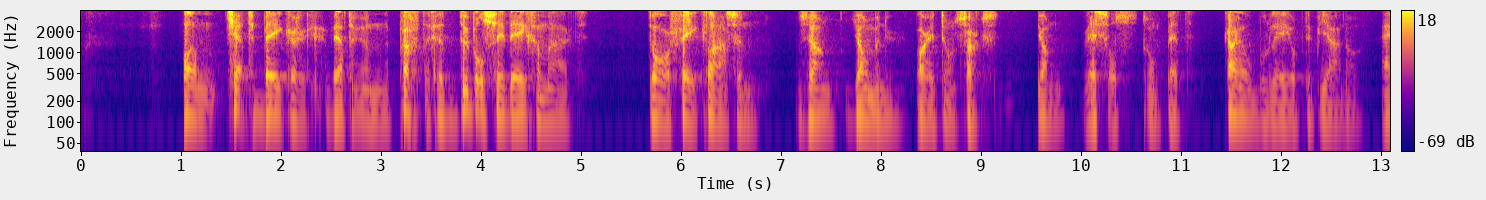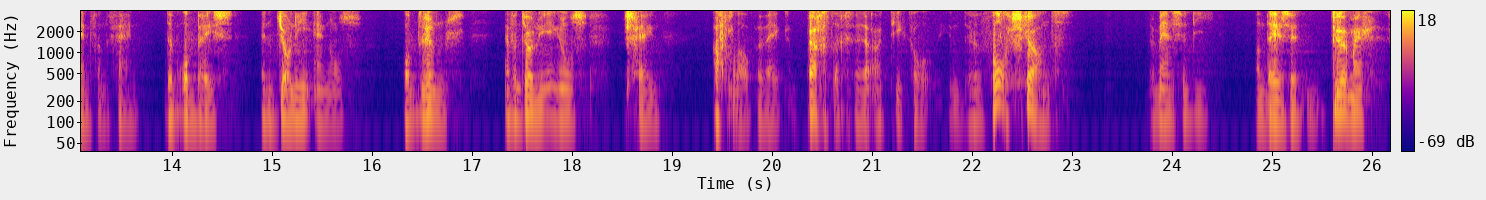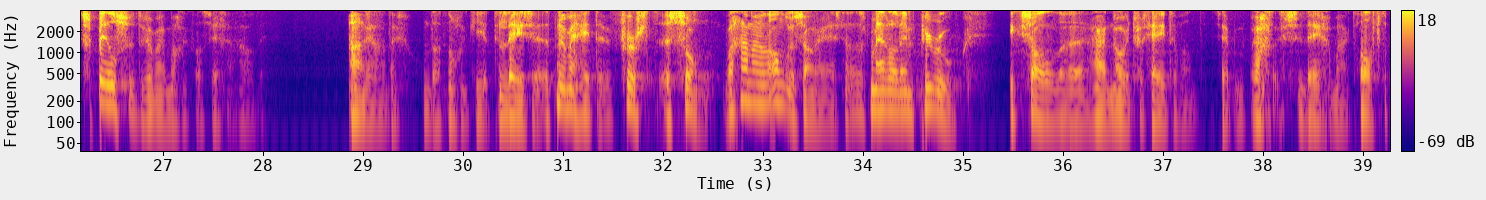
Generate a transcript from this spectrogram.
van Chet Baker... werd er een prachtige dubbel cd gemaakt door V. Klaassen. Zang, Jan Menu, bariton sax, Jan Wessels, trompet... Karel Boulet op de piano, Hein van Gijn, dubbel bass... en Johnny Engels op drums. En van Johnny Engels verscheen afgelopen week een prachtig eh, artikel in de Volkskrant. De mensen die deze drummer, speelse drummer mag ik wel zeggen, houden. Aanrader om dat nog een keer te lezen. Het nummer heet First Song. We gaan naar een andere zangeres, dat is Madeleine Peru. Ik zal eh, haar nooit vergeten, want ze hebben een prachtige cd gemaakt. Half the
